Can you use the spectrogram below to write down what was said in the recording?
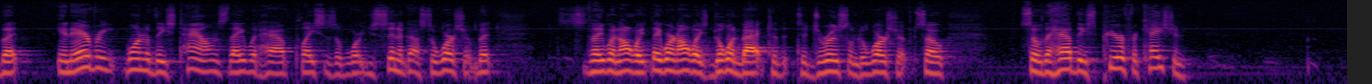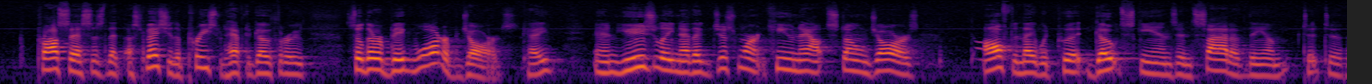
But in every one of these towns, they would have places of worship, synagogues to worship. But they weren't always, they weren't always going back to, the, to Jerusalem to worship. So, so they have these purification processes that especially the priests would have to go through. So there were big water jars, okay? And usually, now they just weren't hewn out stone jars. Often they would put goat skins inside of them to, to,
